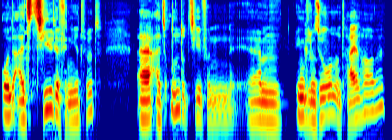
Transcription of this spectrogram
und als Ziel definiert wird, äh, als Unterziel von ähm, Inklusion und Teilhabe,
